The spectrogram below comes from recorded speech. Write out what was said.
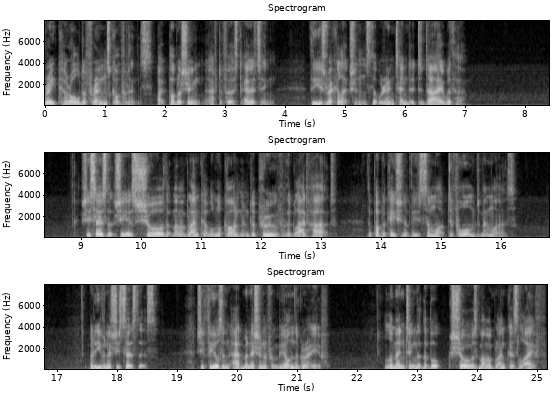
break her older friend's confidence by publishing, after first editing, these recollections that were intended to die with her? She says that she is sure that Mama Blanca will look on and approve with a glad heart the publication of these somewhat deformed memoirs. But even as she says this, she feels an admonition from beyond the grave lamenting that the book shows Mama Blanca's life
